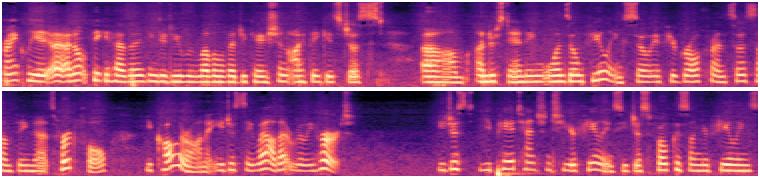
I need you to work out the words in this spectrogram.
Frankly, I don't think it has anything to do with level of education. I think it's just um, understanding one's own feelings. So if your girlfriend says something that's hurtful, you call her on it. You just say, "Wow, that really hurt." You just you pay attention to your feelings. You just focus on your feelings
